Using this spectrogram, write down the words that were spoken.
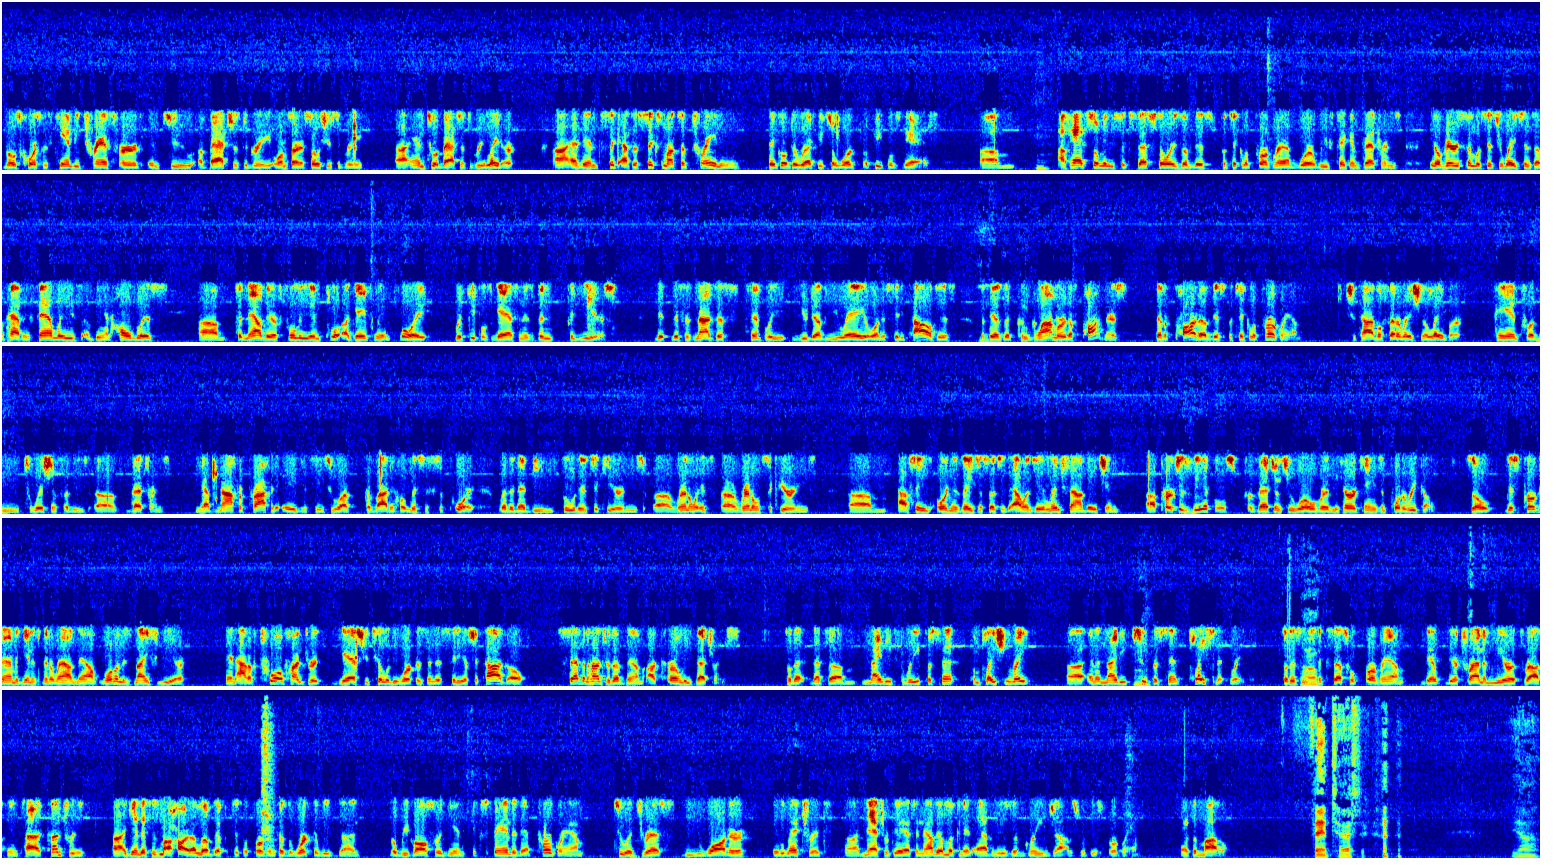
Those courses can be transferred into a bachelor's degree, or I'm sorry, associate's degree, uh, and to a bachelor's degree later. Uh, and then six, after six months of training, they go directly to work for People's Gas. Um, I've had so many success stories of this particular program where we've taken veterans you know, very similar situations of having families, of being homeless, um, to now they're fully employed, gainfully employed with People's Gas, and it's been for years. This is not just simply UWA or the city colleges, but there's a conglomerate of partners that are part of this particular program. Chicago Federation of Labor paying for the tuition for these uh, veterans. You have non-for-profit agencies who are providing holistic support whether that be food insecurities, uh, rental uh, rental securities. Um, I've seen organizations such as Allen J. Lynch Foundation uh, purchase vehicles for veterans who were over in the hurricanes in Puerto Rico. So this program again has been around now, going on its ninth year, and out of 1,200 gas utility workers in the city of Chicago, 700 of them are currently veterans. So that that's a 93% completion rate uh, and a 92% mm. placement rate. So this is wow. a successful program that they're trying to mirror throughout the entire country. Uh, again, this is my heart. I love that particular program because of the work that we've done, but we've also again expanded that program to address the water, electric, uh, natural gas, and now they're looking at avenues of green jobs with this program as a model. Fantastic. yeah.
